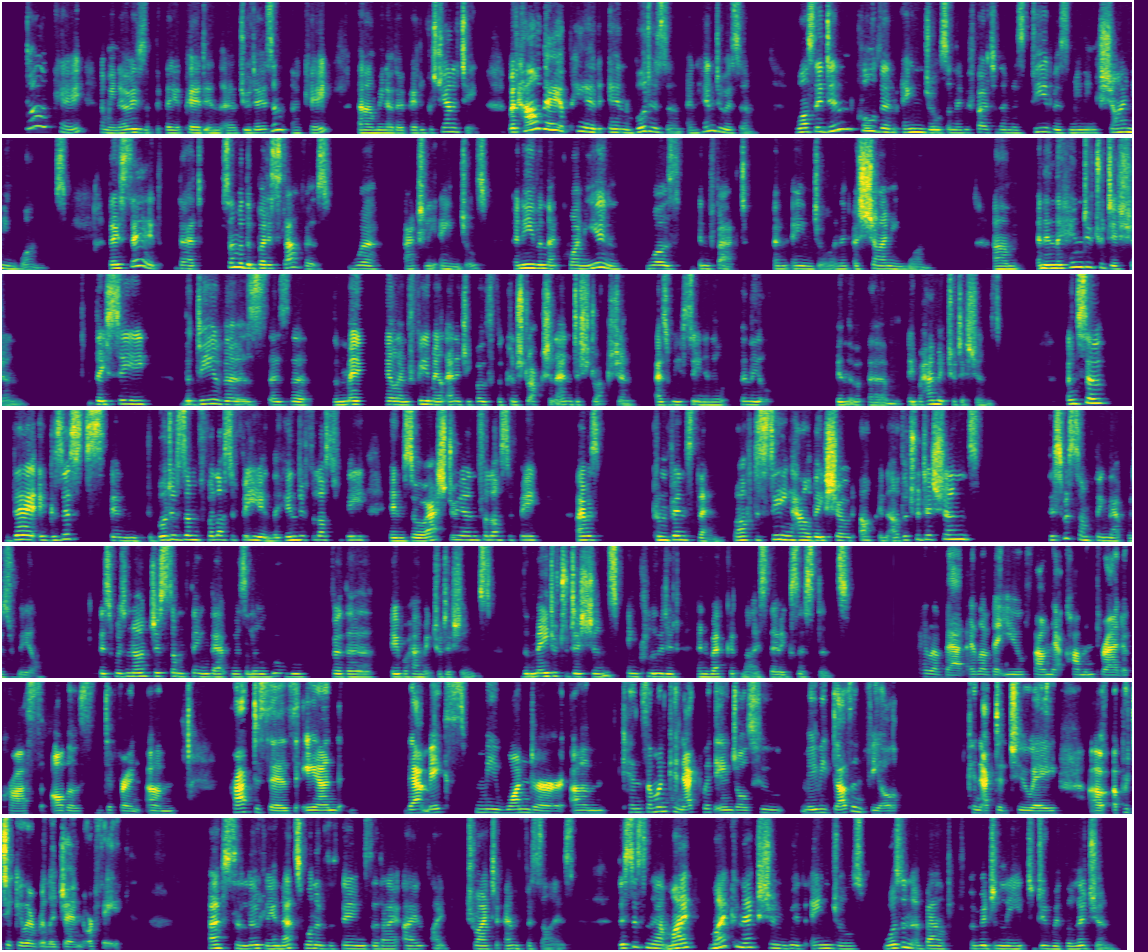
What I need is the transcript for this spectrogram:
Okay, and we know they appeared in uh, Judaism. Okay, um, we know they appeared in Christianity, but how they appeared in Buddhism and Hinduism, whilst they didn't call them angels and they refer to them as devas, meaning shining ones, they said that some of the bodhisattvas were actually angels, and even that Kuan Yin was, in fact, an angel and a shining one. Um, and in the Hindu tradition, they see the devas as the, the male and female energy, both for construction and destruction, as we've seen in the, in the, in the um, Abrahamic traditions. And so there exists in the Buddhism philosophy, in the Hindu philosophy, in Zoroastrian philosophy. I was convinced then, after seeing how they showed up in other traditions, this was something that was real. This was not just something that was a little woo woo for the Abrahamic traditions. The major traditions included and recognized their existence. I love that. I love that you found that common thread across all those different um, practices. And that makes me wonder um, can someone connect with angels who maybe doesn't feel connected to a, a, a particular religion or faith? Absolutely. And that's one of the things that I, I, I try to emphasize. This is now my my connection with angels wasn't about originally to do with religion.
